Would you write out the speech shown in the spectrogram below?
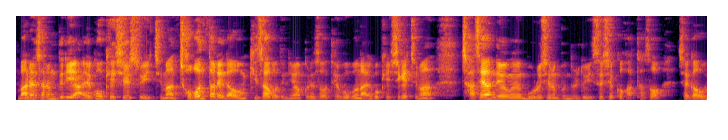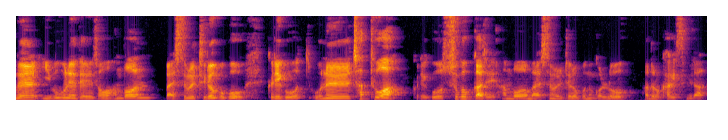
많은 사람들이 알고 계실 수 있지만 저번 달에 나온 기사거든요. 그래서 대부분 알고 계시겠지만 자세한 내용은 모르시는 분들도 있으실 것 같아서 제가 오늘 이 부분에 대해서 한번 말씀을 드려보고 그리고 오늘 차트와 그리고 수급까지 한번 말씀을 드려보는 걸로 하도록 하겠습니다.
